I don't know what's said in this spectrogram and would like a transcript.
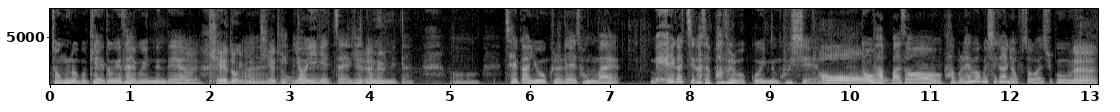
종로구 개동에 살고 있는데요. 예, 개동입니다. 아, 개동. 개- 여의개자의 예. 개동입니다. 어, 제가 요 근래 정말 매일같이 가서 밥을 먹고 있는 곳이에요. 어. 너무 바빠서 밥을 해 먹을 시간이 없어가지고 네.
